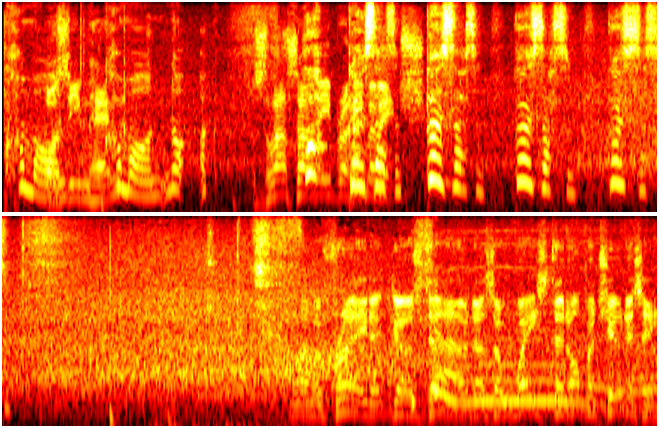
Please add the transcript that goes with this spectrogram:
Come on. Osimhen. Come on. Not. Uh, Zlatan oh, go Ibrahimovic. Zlatan. Go Zlatan. Go Zlatan. Go Zlatan. Well, I'm afraid it goes down as a wasted opportunity.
